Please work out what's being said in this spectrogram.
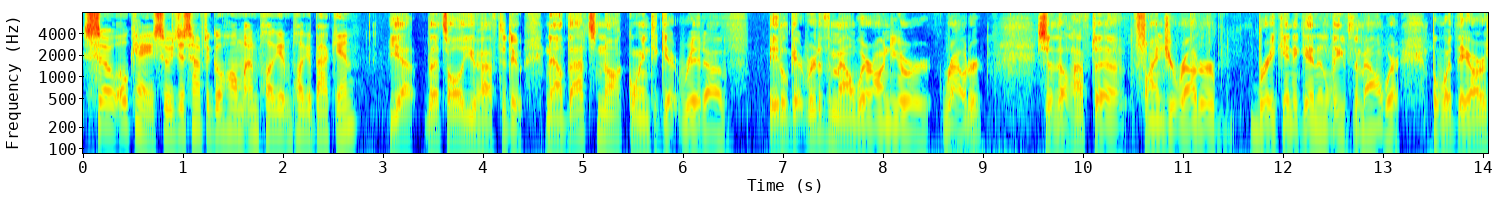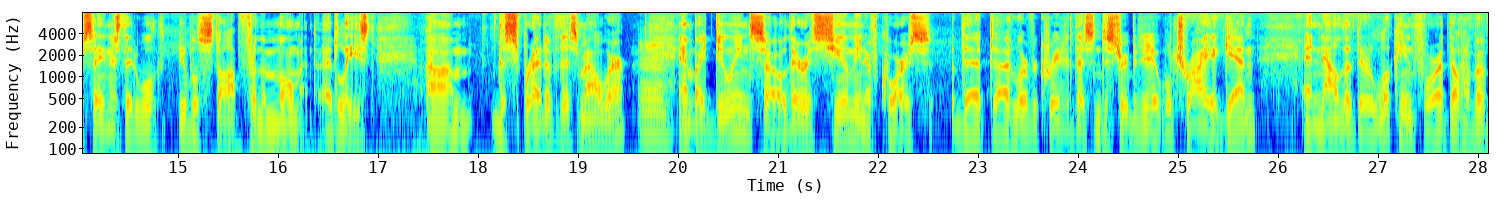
So okay, so we just have to go home, unplug it, and plug it back in. Yeah, that's all you have to do. Now, that's not going to get rid of it'll get rid of the malware on your router. So they'll have to find your router, break in again, and leave the malware. But what they are saying is that it will it will stop for the moment, at least, um, the spread of this malware. And by doing so, they're assuming, of course, that uh, whoever created this and distributed it will try again. And now that they're looking for it, they'll have a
